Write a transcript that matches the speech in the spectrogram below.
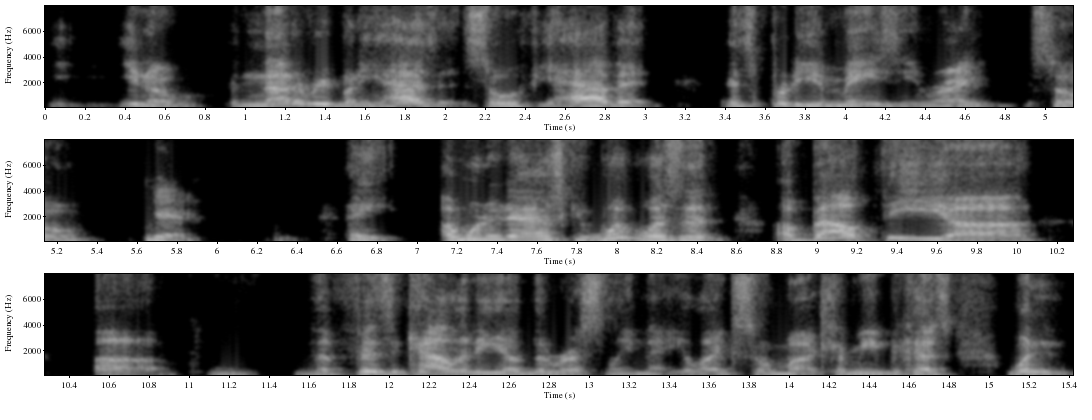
you know, not everybody has it. So if you have it, it's pretty amazing, right? So yeah. Hey, I wanted to ask you, what was it about the uh, uh, the physicality of the wrestling that you like so much? I mean, because when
